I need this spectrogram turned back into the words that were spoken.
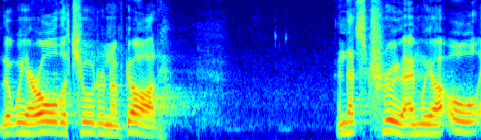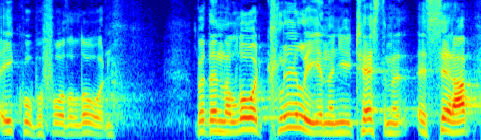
that we are all the children of God. And that's true, and we are all equal before the Lord. But then the Lord clearly in the New Testament has set up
